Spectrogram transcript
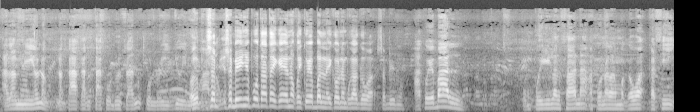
Alam niyo nag, nagkakanta ko dun sa ano, kung radio. O, sab- sabihin niyo po Tatay kay ano kay Kuya Bal na ikaw na magagawa. Sabi mo. Ah, Kuya Bal, kung pwede lang sana, ako na lang magawa kasi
